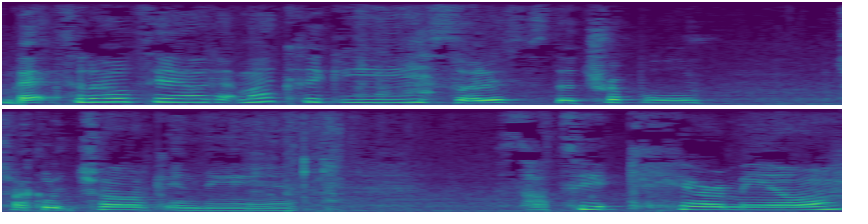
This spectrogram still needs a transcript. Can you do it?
Back to the hotel. I got my cookies. So this is the triple chocolate chunk and then salted caramel.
